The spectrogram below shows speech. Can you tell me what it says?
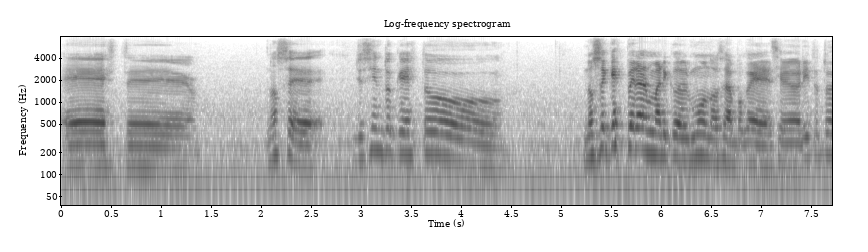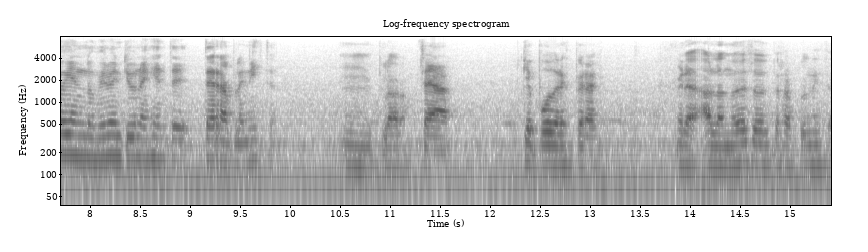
este. No sé. Yo siento que esto. No sé qué espera el marico del mundo. O sea, porque si ahorita todavía en 2021 hay gente terraplenista. Mm, claro. O sea, ¿qué podré esperar? Mira, hablando de eso del terraplanista,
